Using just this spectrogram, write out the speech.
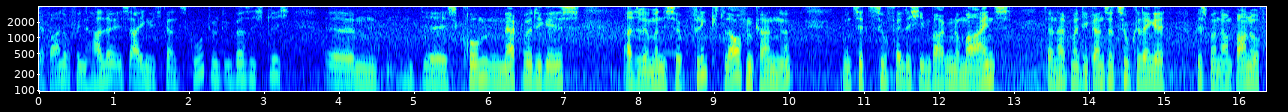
Der Bahnhof in Halle ist eigentlich ganz gut und übersichtlich. Ähm, das Merkwürdige ist, also wenn man nicht so flink laufen kann ne, und sitzt zufällig im Wagen Nummer 1, dann hat man die ganze Zuglänge, bis man am Bahnhof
